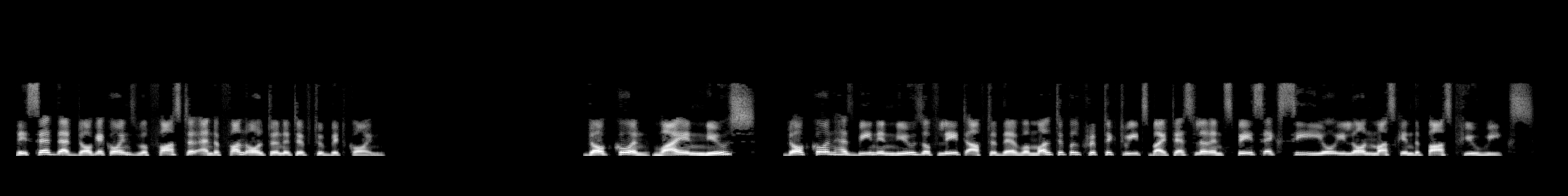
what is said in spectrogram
They said that Dogecoins were faster and a fun alternative to Bitcoin. Dogecoin, why in news? Dogecoin has been in news of late after there were multiple cryptic tweets by Tesla and SpaceX CEO Elon Musk in the past few weeks.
